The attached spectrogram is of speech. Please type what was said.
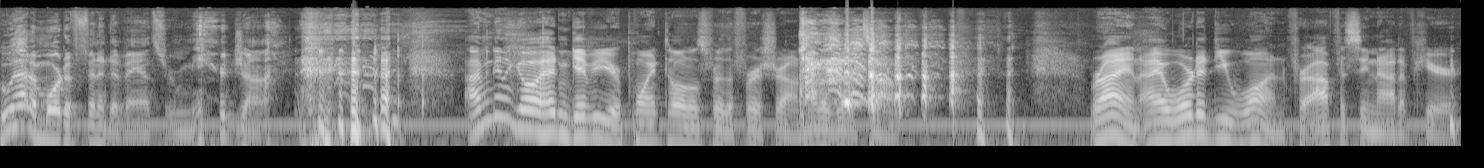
Who had a more definitive answer, me or John? I'm going to go ahead and give you your point totals for the first round. How does that sound? Ryan, I awarded you one for officing out of here.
